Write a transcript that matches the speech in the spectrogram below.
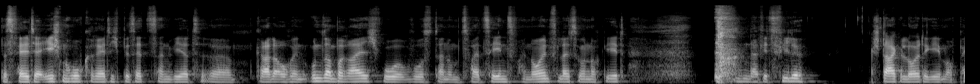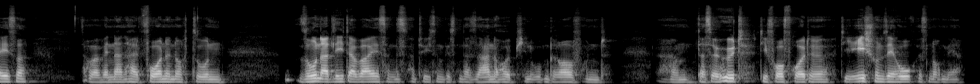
das Feld ja eh schon hochgerätig besetzt sein wird, äh, gerade auch in unserem Bereich, wo, wo es dann um 210, 209 vielleicht sogar noch geht. da wird es viele starke Leute geben, auch Pacer. Aber wenn dann halt vorne noch so ein, so ein Athlet dabei ist, dann ist natürlich so ein bisschen das Sahnehäubchen obendrauf und ähm, das erhöht die Vorfreude, die eh schon sehr hoch ist, noch mehr.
